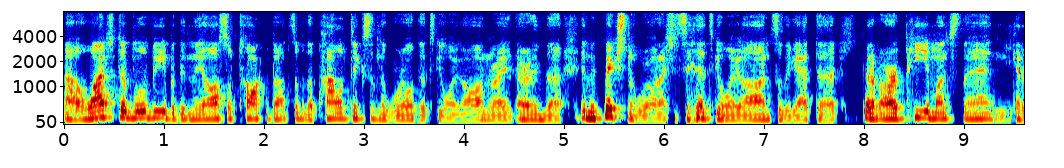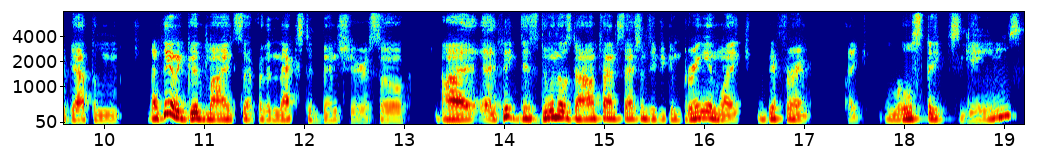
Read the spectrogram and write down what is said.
uh, watched a movie, but then they also talked about some of the politics in the world that's going on, right, or in the in the fictional world, I should say, that's going on. So they got to kind of RP amongst that, and kind of got them, I think, in a good mindset for the next adventure. So uh, I think just doing those downtime sessions, if you can bring in like different like low stakes games.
